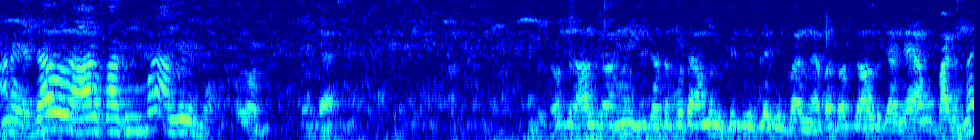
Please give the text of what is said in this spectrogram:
ஆனால் ஏதாவது ஒரு ஆளை பார்க்கணுமா? அங்கே இருக்கும் தோட்டத்தில் ஆள் இருக்காங்க இது சத்தம் போட்டு அவங்களுக்கு திருப்பி ரிப்ளை கொடுப்பாங்க அப்போ தோட்டத்தில் ஆள் இருக்காங்க அவங்க பார்க்கணும்னா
